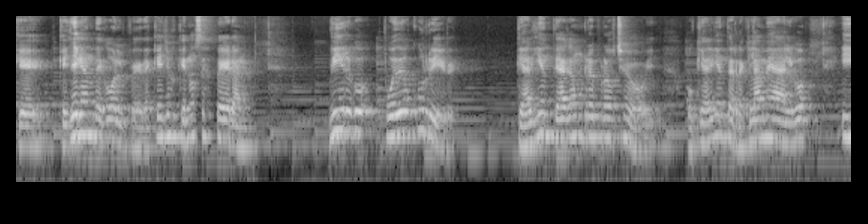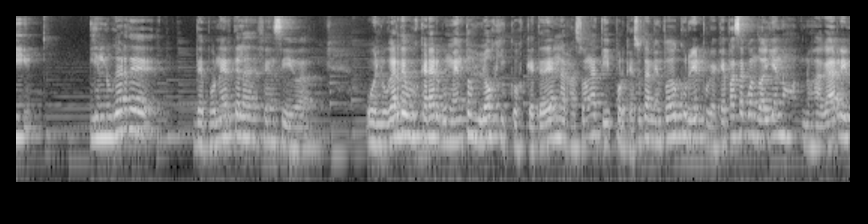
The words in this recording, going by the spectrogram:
que, llegan de golpe, de aquellos que no se esperan. Virgo, puede ocurrir que alguien te haga un reproche hoy o que alguien te reclame algo y, y en lugar de, de ponerte la defensiva, o en lugar de buscar argumentos lógicos que te den la razón a ti, porque eso también puede ocurrir, porque ¿qué pasa cuando alguien nos, nos agarra y,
